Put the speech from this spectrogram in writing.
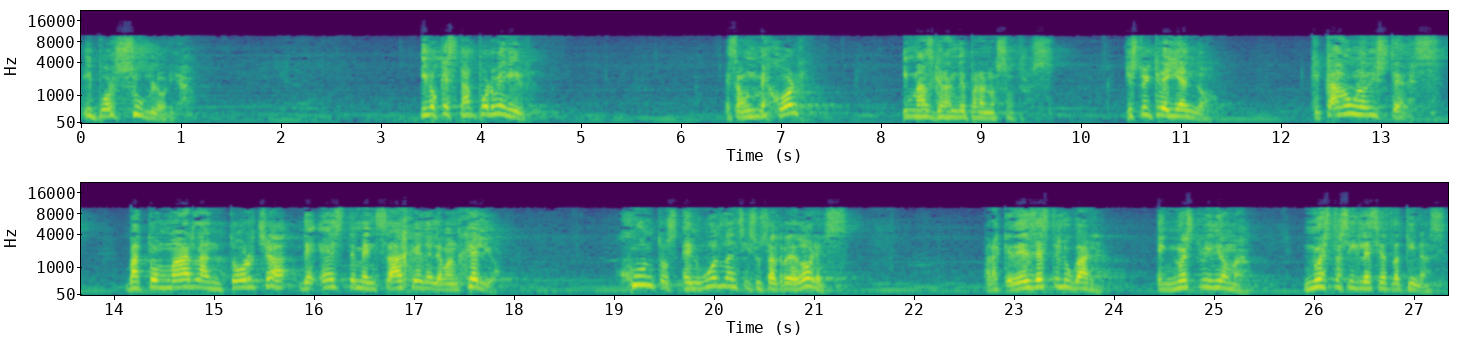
y por su gloria. Y lo que está por venir es aún mejor y más grande para nosotros. Yo estoy creyendo que cada uno de ustedes va a tomar la antorcha de este mensaje del Evangelio juntos en Woodlands y sus alrededores para que desde este lugar, en nuestro idioma, nuestras iglesias latinas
